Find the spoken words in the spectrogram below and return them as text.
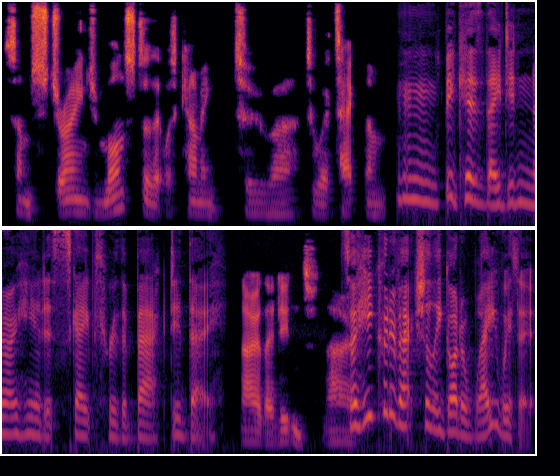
some strange monster that was coming to uh, to attack them. Mm, because they didn't know he had escaped through the back, did they? No, they didn't. No. So he could have actually got away with it.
